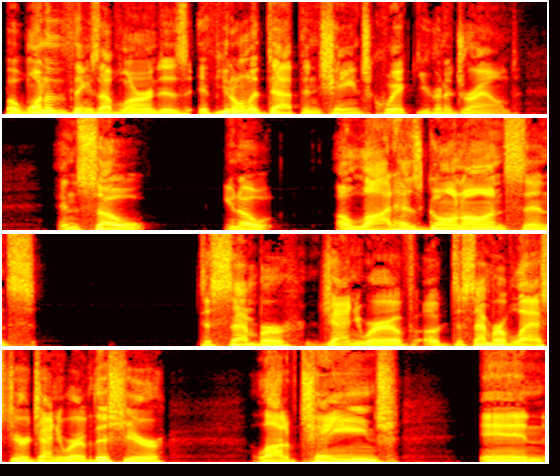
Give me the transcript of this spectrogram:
But one of the things I've learned is if you don't adapt and change quick, you're going to drown. And so, you know, a lot has gone on since December, January of, of December of last year, January of this year. A lot of change in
